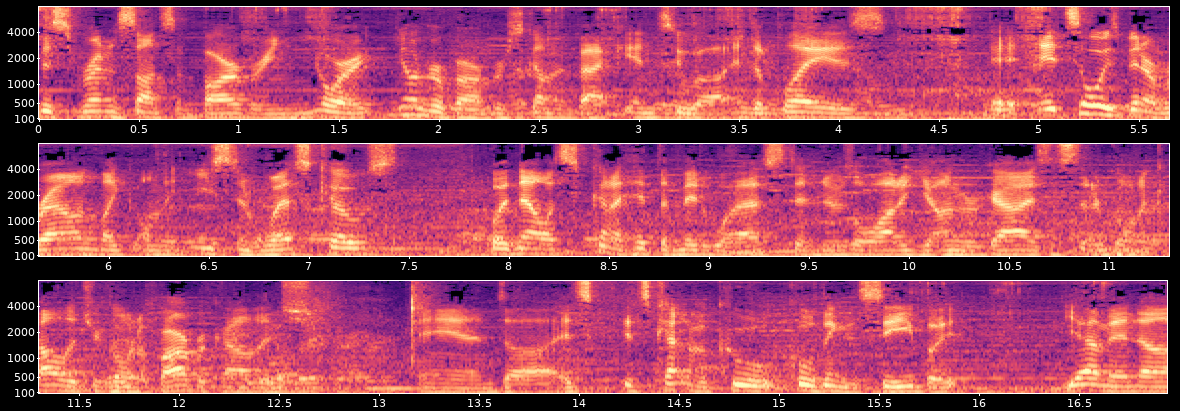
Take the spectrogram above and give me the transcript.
this renaissance of barbering, or younger barbers coming back into uh, into play, is it, it's always been around, like on the east and west coast. But now it's kind of hit the Midwest, and there's a lot of younger guys. Instead of going to college, you're going to barber college, and uh, it's it's kind of a cool cool thing to see. But yeah, man, uh,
